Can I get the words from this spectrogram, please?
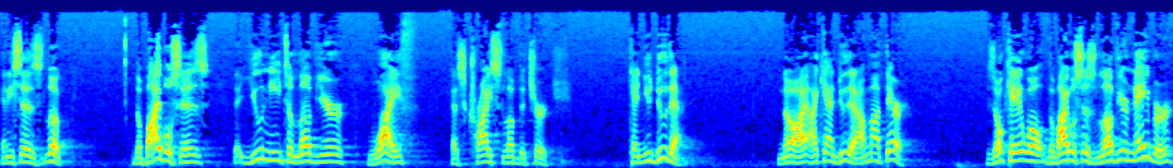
and he says, Look, the Bible says that you need to love your wife as Christ loved the church. Can you do that? No, I, I can't do that. I'm not there. He's okay, well, the Bible says love your neighbor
